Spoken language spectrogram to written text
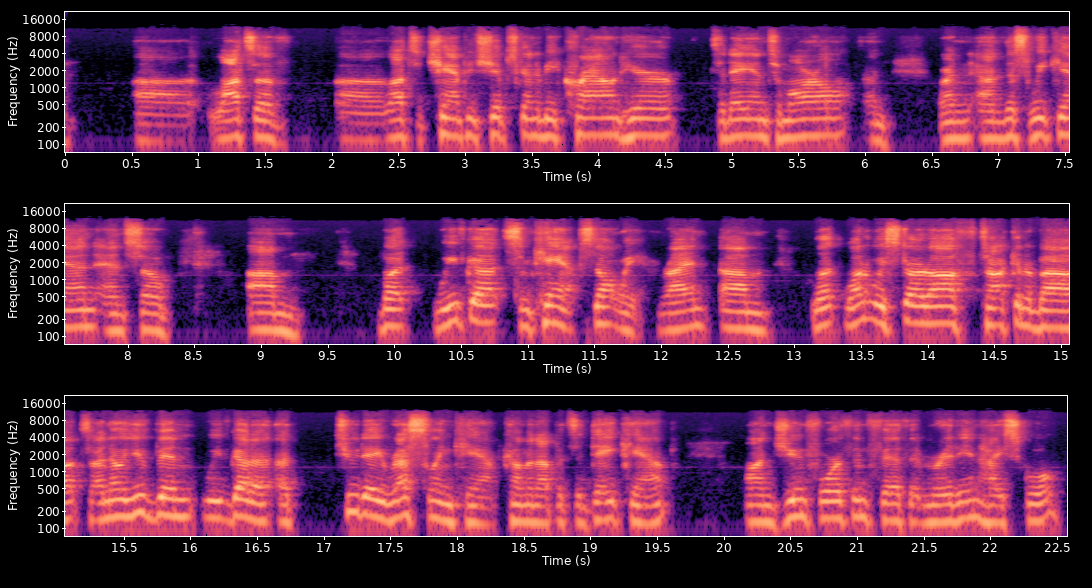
uh, lots of uh, lots of championships going to be crowned here today and tomorrow and on, this weekend. And so, um, but we've got some camps, don't we, Ryan? Um, let, why don't we start off talking about? I know you've been. We've got a, a two-day wrestling camp coming up. It's a day camp on June 4th and 5th at Meridian High School,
